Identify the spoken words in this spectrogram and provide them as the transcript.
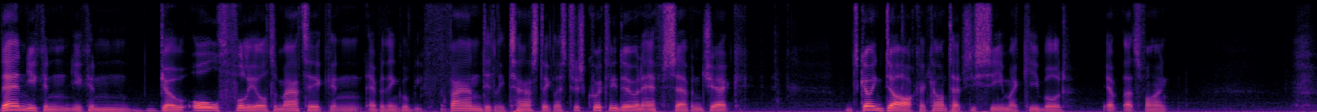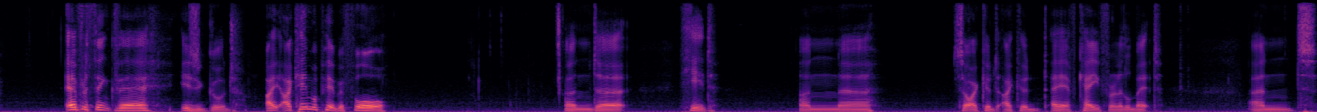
Then you can you can go all fully automatic and everything will be fan diddly tastic. Let's just quickly do an F7 check. It's going dark. I can't actually see my keyboard. Yep, that's fine. Everything there is good. I, I came up here before and uh, hid and uh, so I could I could AFK for a little bit. And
